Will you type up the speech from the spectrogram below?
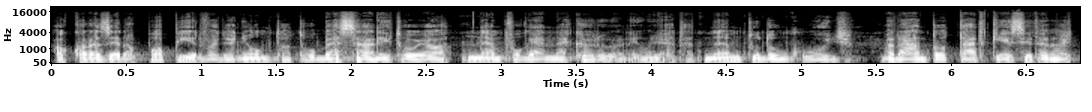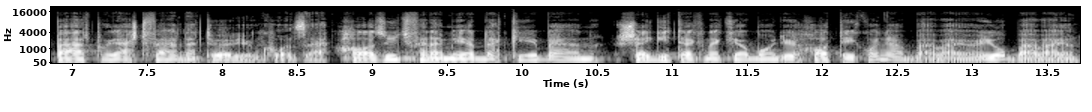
akkor azért a papír vagy a nyomtató beszállítója nem fog ennek örülni, ugye? Tehát nem tudunk úgy rántottát készíteni, hogy pár tojást fel ne törjünk hozzá. Ha az ügyfelem érdekében segítek neki abban, hogy ő hatékonyabbá váljon, jobbá váljon,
